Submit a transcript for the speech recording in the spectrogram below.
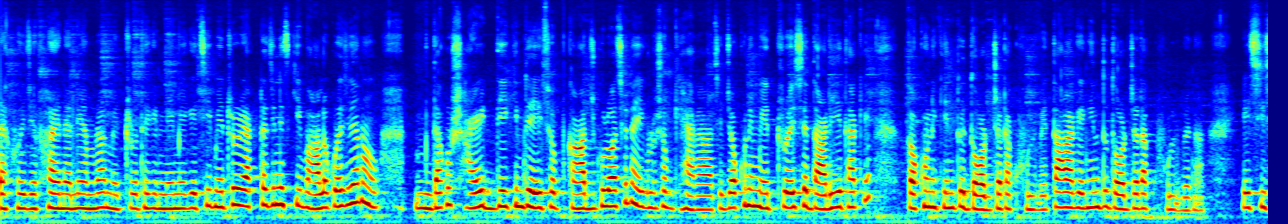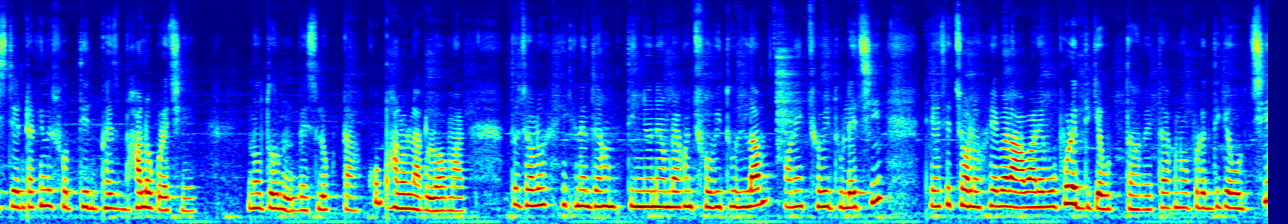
দেখো এই যে ফাইনালি আমরা মেট্রো থেকে নেমে গেছি। মেট্রোর একটা জিনিস কি ভালো করেছে জানো? দেখো সাইড দিয়ে কিন্তু এইসব কাঁচগুলো আছে না, এগুলো সব ঘেরা আছে। যখনই মেট্রো এসে দাঁড়িয়ে থাকে, তখনই কিন্তু দরজাটা খুলবে। তার আগে কিন্তু দরজাটা খুলবে না। এই সিস্টেমটা কিন্তু সত্যি বেশ ভালো করেছে। নতুন বেশ লুকটা খুব ভালো লাগল আমার। তো চলো, এখানে যখন তিনজনে আমরা এখন ছবি তুললাম, অনেক ছবি তুলেছি। ঠিক আছে, চলো, এবার আবার উপরের দিকে উঠতে হবে। তো এখন উপরের দিকে উঠছি।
